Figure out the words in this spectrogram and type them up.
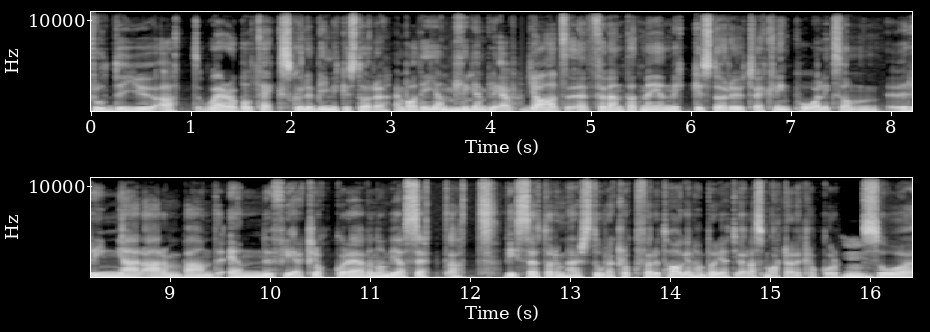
trodde ju att wearable tech skulle bli mycket större än vad det egentligen mm. blev. Jag hade förväntat mig en mycket större utveckling på liksom ringar, armband, ännu fler klockor. Även om vi har sett att vissa av de här stora klockföretagen har börjat göra smartare klockor. Mm. Så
